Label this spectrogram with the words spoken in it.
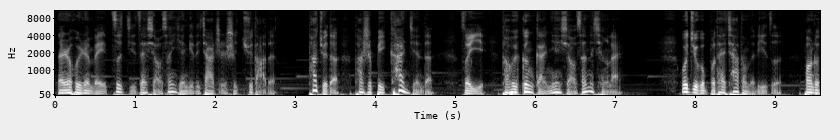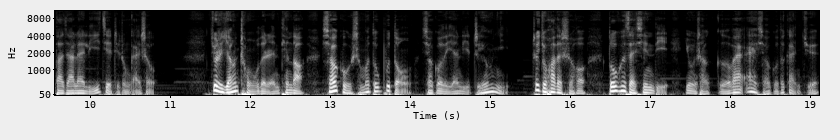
男人会认为自己在小三眼里的价值是巨大的。他觉得他是被看见的，所以他会更感念小三的青睐。我举个不太恰当的例子，帮助大家来理解这种感受，就是养宠物的人听到“小狗什么都不懂，小狗的眼里只有你”这句话的时候，都会在心底涌上格外爱小狗的感觉。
